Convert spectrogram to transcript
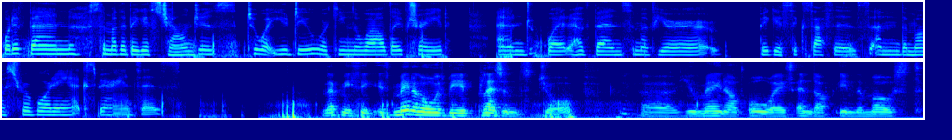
what have been some of the biggest challenges to what you do working in the wildlife trade? And what have been some of your biggest successes and the most rewarding experiences? Let me think. It may not always be a pleasant job. Mm-hmm. Uh, you may not always end up in the most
